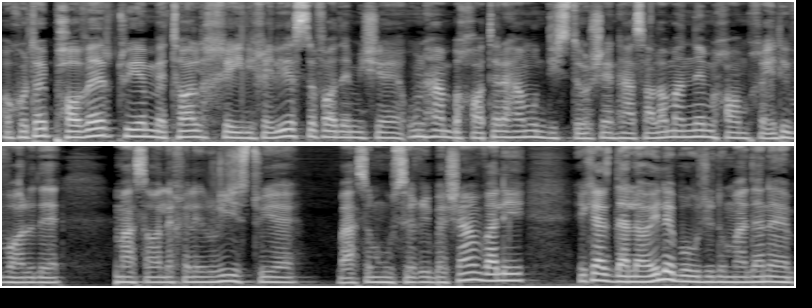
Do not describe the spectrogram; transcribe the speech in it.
های power توی متال خیلی خیلی استفاده میشه. اون هم به خاطر همون distortion هست. حالا من نمی‌خوام خیلی وارد مسائل خیلی ریز توی بحث موسیقی بشم ولی یکی از دلایل به وجود اومدن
